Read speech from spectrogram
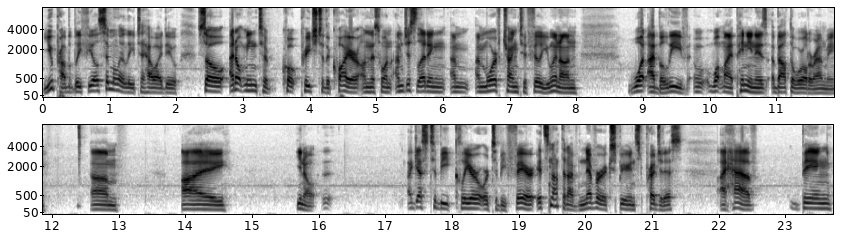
you probably feel similarly to how I do. So I don't mean to quote preach to the choir on this one. I'm just letting I'm I'm more of trying to fill you in on what I believe, what my opinion is about the world around me. Um, I, you know, I guess to be clear or to be fair, it's not that I've never experienced prejudice. I have being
